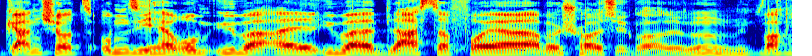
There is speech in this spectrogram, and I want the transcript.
Gunshots um sie herum, überall, überall Blasterfeuer, aber scheißegal. ne? Waffe,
